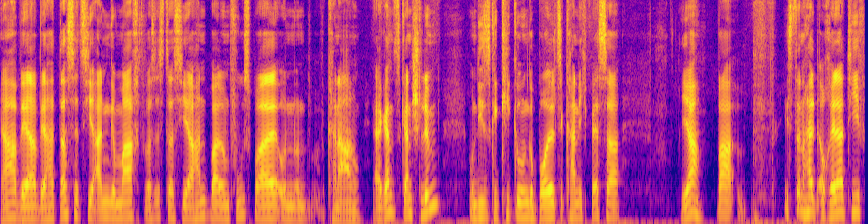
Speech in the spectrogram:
Ja, wer, wer hat das jetzt hier angemacht? Was ist das hier? Handball und Fußball und, und keine Ahnung. Ja, ganz, ganz schlimm. Und dieses Gekicke und Gebolze kann ich besser. Ja, war, ist dann halt auch relativ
